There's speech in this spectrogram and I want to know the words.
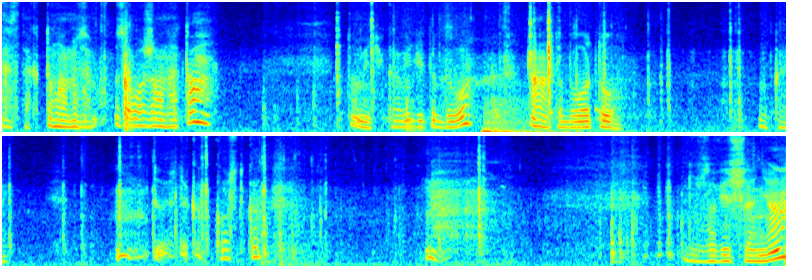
Więc tak, tu mamy za założone to. To mnie ciekawi, gdzie to było. A, to było tu. Ok. Tu jest taka kostka. Do zawieszenia.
